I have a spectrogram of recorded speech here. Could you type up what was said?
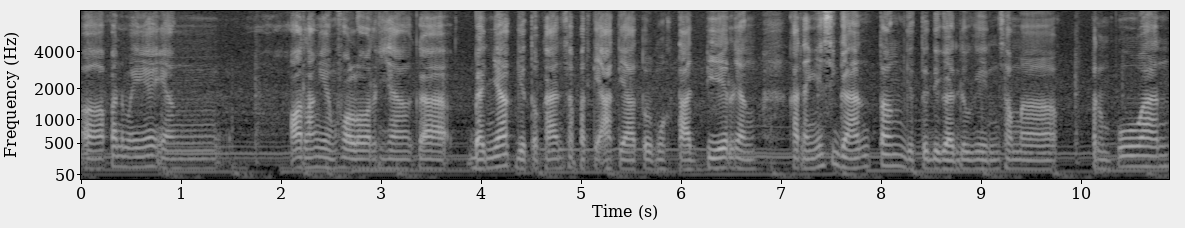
uh, apa namanya yang orang yang followernya agak banyak gitu kan seperti Atiatul Muhtadir yang katanya sih ganteng gitu digandungin sama perempuan.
